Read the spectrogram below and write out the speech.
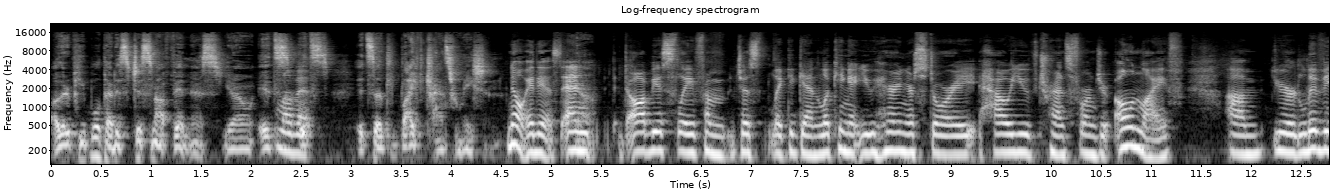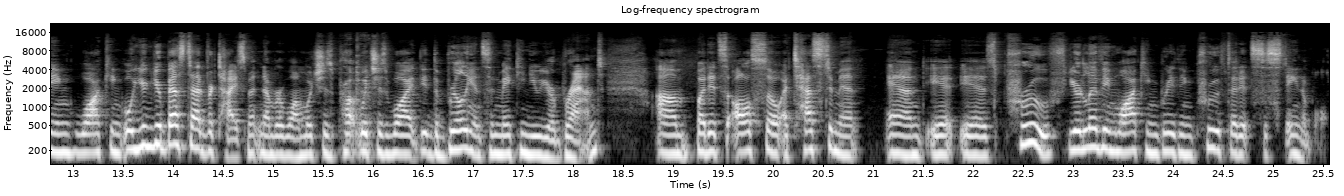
other people that it's just not fitness, you know, it's, Love it. it's, it's a life transformation. No, it is. And obviously, from just like again, looking at you, hearing your story, how you've transformed your own life, um, you're living, walking. Well, you're your best advertisement, number one, which is pro- which is why the, the brilliance in making you your brand. Um, but it's also a testament and it is proof. You're living, walking, breathing proof that it's sustainable.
